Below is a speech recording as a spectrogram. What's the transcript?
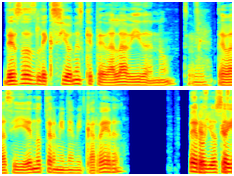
de esas lecciones que te da la vida, ¿no? Te va siguiendo, terminé mi carrera, pero yo soy,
